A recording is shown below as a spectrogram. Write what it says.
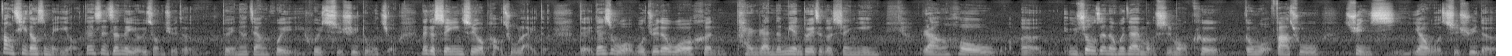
放弃倒是没有，但是真的有一种觉得，对，那这样会会持续多久？那个声音是有跑出来的，对。但是我我觉得我很坦然的面对这个声音，然后呃，宇宙真的会在某时某刻跟我发出讯息，要我持续的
